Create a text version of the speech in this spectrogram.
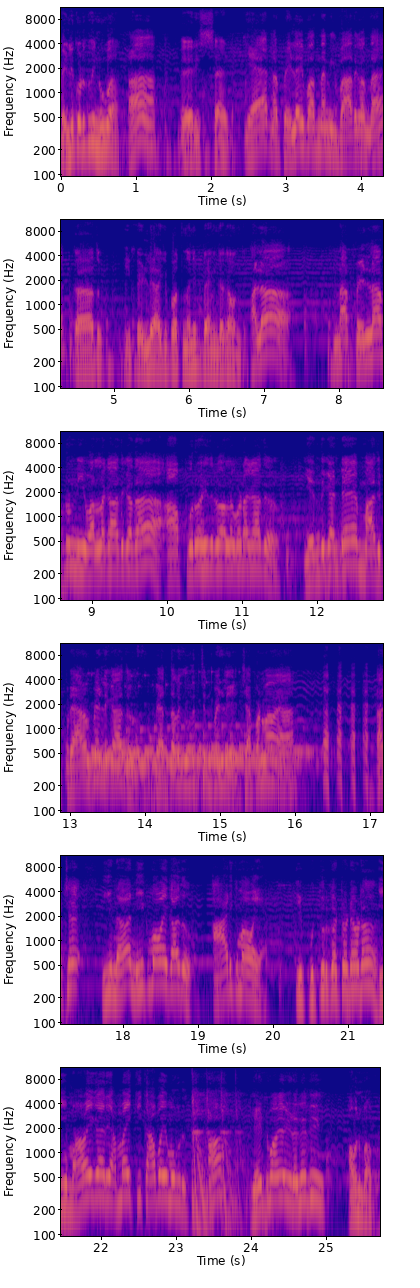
పెళ్ళి కొడుకువి నువ్వా? ఆ, వెరీ సాడ్ ఏ నా పెళ్ళి అయిపోతుందా? నీకు బాధగా ఉందా? కాదు. ఈ పెళ్ళి ఆగిపోతుందని బెంగగా ఉంది. హలో. నా పెళ్ళప్పుడు నీ వల్ల కాదు కదా. ఆ పురోహితుడి వల్ల కూడా కాదు. ఎందుకంటే మాది ప్రేమ పెళ్ళి కాదు. పెద్దలు కుదిర్చిన పెళ్ళి చెప్పండి మామయ్య అచ్చే ఈయన నీకు మావయ్య కాదు ఆడికి మావయ్య. ఈ పుత్తూరు కట్టోడెవడు ఈ మావయ్య గారి అమ్మాయికి కాబోయే మొగుడు. ఆ, ఏంటి మామయ్య ఈడనేది? అవును బాబు.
